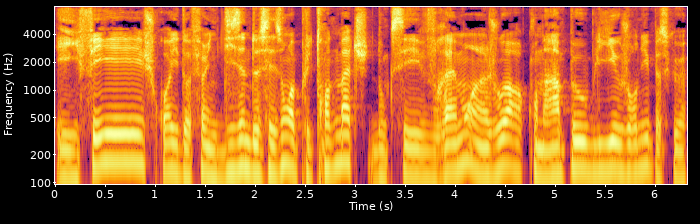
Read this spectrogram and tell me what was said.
et il fait, je crois, il doit faire une dizaine de saisons à plus de 30 matchs. Donc c'est vraiment un joueur qu'on a un peu oublié aujourd'hui parce que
